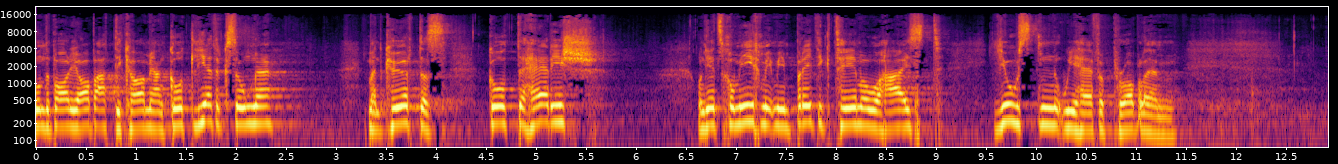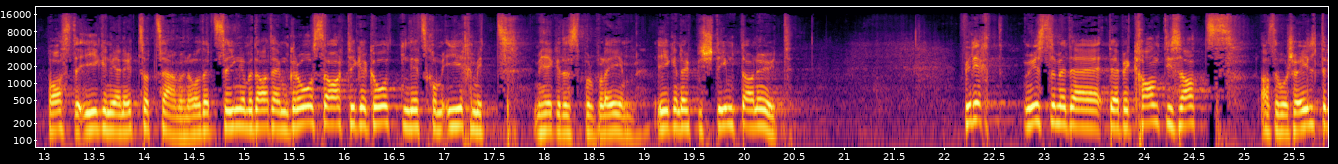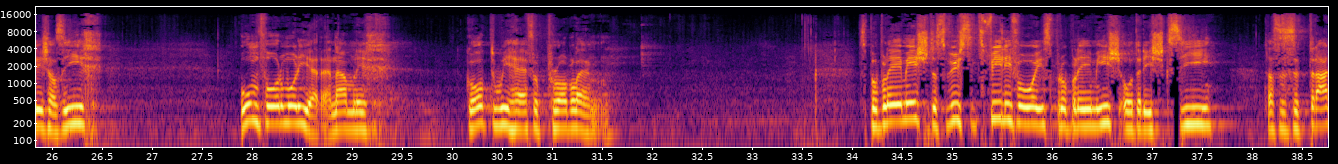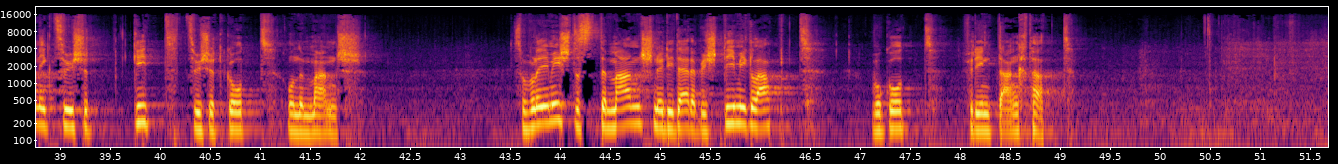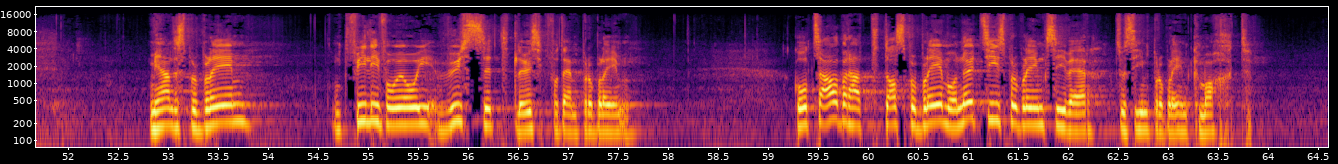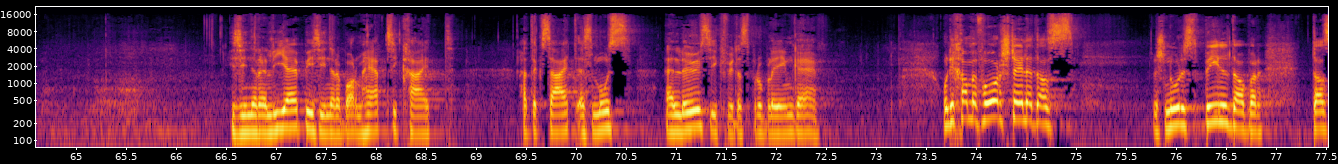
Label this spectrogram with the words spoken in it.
wunderbare Anbetung gehabt. Wir haben Gott Lieder gesungen. Wir haben gehört, dass Gott der Herr ist. Und jetzt komme ich mit meinem Predigtthema, wo heißt Houston, we have a problem. Passt irgendwie nicht so zusammen, oder? Jetzt singen wir da dem großartigen Gott und jetzt komme ich mit, wir haben das Problem. Irgendetwas stimmt da nicht. Vielleicht müssten wir den, den bekannten Satz, also der schon älter ist als ich, umformulieren, nämlich God, we have a problem. Das Problem ist, das wissen viele von uns, das Problem ist oder ist war, dass es eine Trennung zwischen, gibt zwischen Gott und dem Mensch. Das Problem ist, dass der Mensch nicht in dieser Bestimmung lebt, wo Gott für ihn gedacht hat. Wir haben das Problem und viele von euch wissen die Lösung von dem Problem. Gott selber hat das Problem, das nicht sein Problem gewesen wäre, zu seinem Problem gemacht. In seiner Liebe, in seiner Barmherzigkeit hat er gesagt, es muss eine Lösung für das Problem geben. Und ich kann mir vorstellen, dass, das ist nur ein Bild, aber dass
